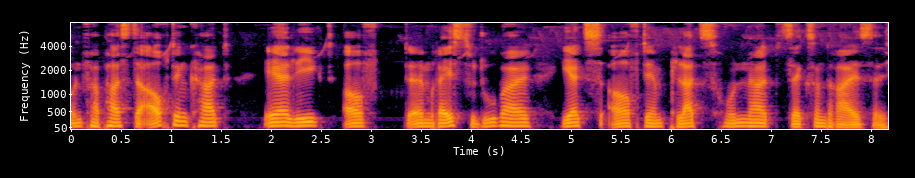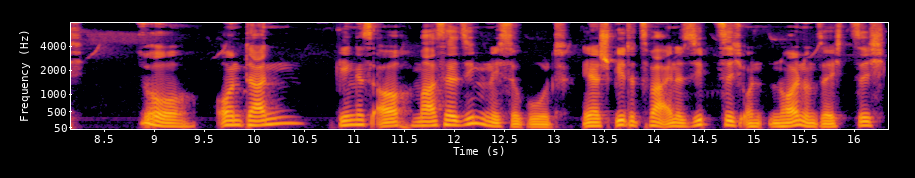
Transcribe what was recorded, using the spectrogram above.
und verpasste auch den Cut. Er liegt auf dem Race zu Dubai jetzt auf dem Platz 136. So, und dann ging es auch Marcel Sieben nicht so gut. Er spielte zwar eine 70 und 69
